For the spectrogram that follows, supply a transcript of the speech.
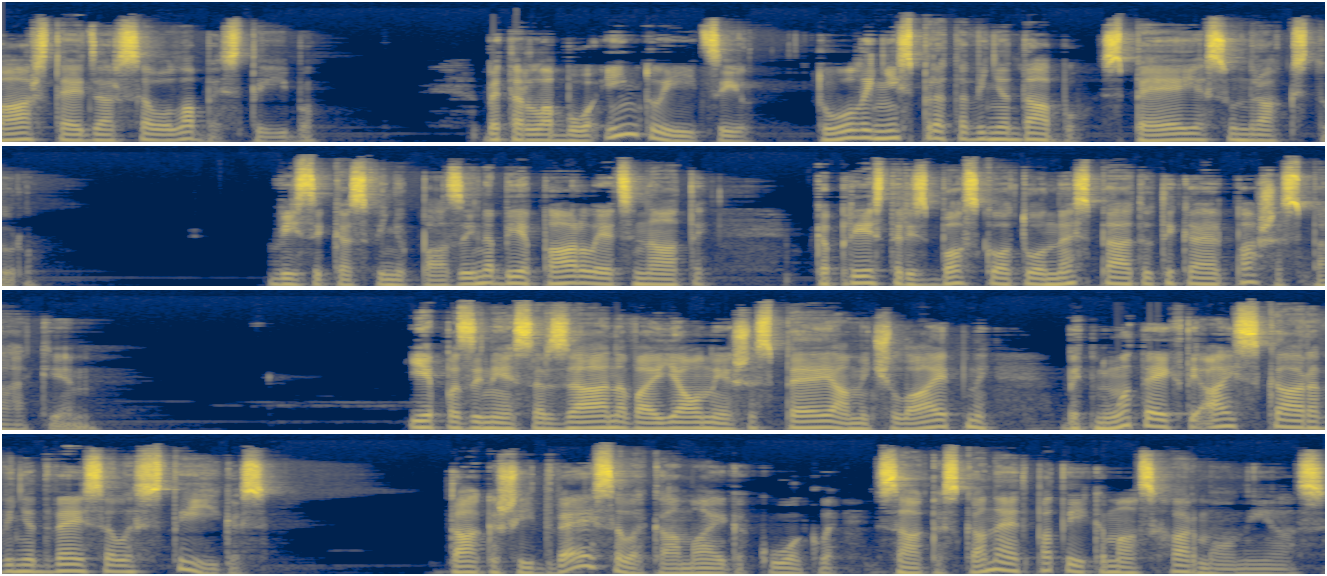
pārsteidza ar savu labestību, bet ar labo intuīciju tūliņ izprata viņa dabu, spējas un raksturu. Visi, kas viņu pazina, bija pārliecināti, ka priesteris Bosko to nespētu tikai ar paša spēkiem. Iepazinies ar zēna vai jaunieša spējām, viņš laipni bet noteikti aizskāra viņa dvēseles stīgas. Tā ka šī dvēsele, kā maiga kokle, sāka skanēt patīkamās harmonijās.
